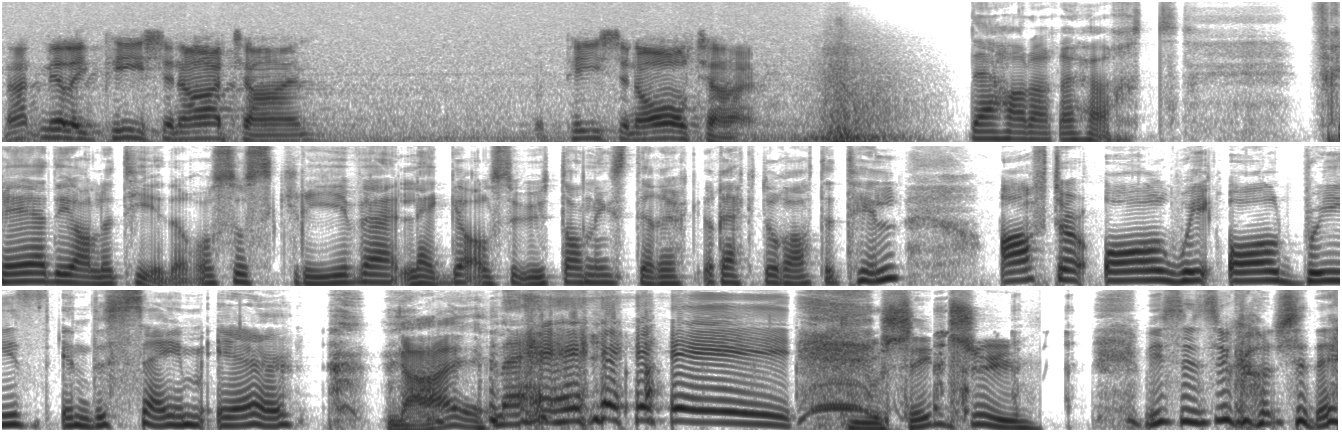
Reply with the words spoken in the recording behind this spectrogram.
Not merely peace in our time, but peace in all time. det har dere hørt. fred i alle tider. Og så skriver, lægger altså Uddannelsesdirektoratet til, After all, we all breathe in the same air. Nej, Nej! de er jo sindssyge. Vi synes jo kanskje det,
